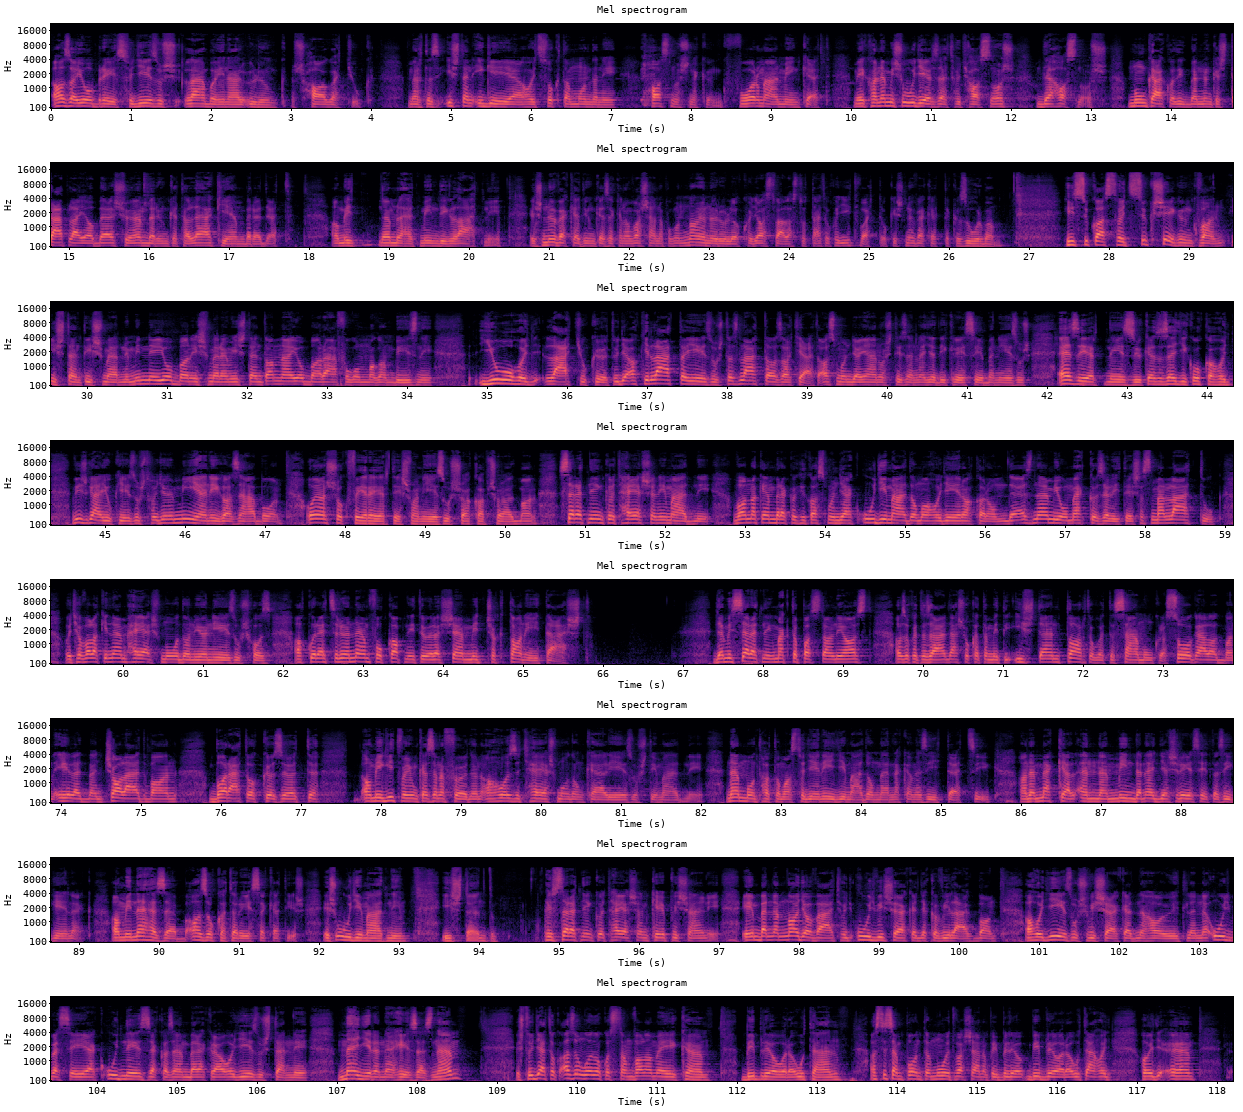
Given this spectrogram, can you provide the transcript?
az a jobb rész, hogy Jézus lábainál ülünk, és hallgatjuk. Mert az Isten igéje, ahogy szoktam mondani, hasznos nekünk, formál minket. Még ha nem is úgy érzed, hogy hasznos, de hasznos. Munkálkodik bennünk, és táplálja a belső emberünket, a lelki emberedet, amit nem lehet mindig látni. És növekedünk ezeken a vasárnapokon. Nagyon örülök, hogy azt választottátok, hogy itt vagytok, és növekedtek az Úrban. Hisszük azt, hogy szükségünk van Istent ismerni. Minél jobban ismerem Istent, annál jobban rá fogom magam bízni. Jó, hogy látjuk őt. Ugye, aki látta Jézust, az látta az atyát. Azt mondja János 14. részében Jézus. Ezért nézzük, ez az egyik oka, hogy vizsgáljuk Jézust, hogy ő milyen igazából. Olyan sok félreértés van Jézussal kapcsolatban. Szeretnénk őt helyesen imádni. Vannak emberek, akik azt mondják, úgy imádom, ahogy én akarom, de ez nem jó meg megközelítés, azt már láttuk, hogyha valaki nem helyes módon jön Jézushoz, akkor egyszerűen nem fog kapni tőle semmit, csak tanítást. De mi szeretnénk megtapasztalni azt, azokat az áldásokat, amit Isten tartogat a számunkra szolgálatban, életben, családban, barátok között, amíg itt vagyunk ezen a földön, ahhoz egy helyes módon kell Jézust imádni. Nem mondhatom azt, hogy én így imádom, mert nekem ez így tetszik, hanem meg kell ennem minden egyes részét az igének, ami nehezebb, azokat a részeket is, és úgy imádni Istent és szeretnénk őt helyesen képviselni. Én bennem nagy a vágy, hogy úgy viselkedjek a világban, ahogy Jézus viselkedne, ha ő itt lenne. Úgy beszéljek, úgy nézzek az emberekre, ahogy Jézus tenné. Mennyire nehéz ez, nem? És tudjátok, azon gondolkoztam valamelyik eh, bibliaóra után, azt hiszem pont a múlt vasárnapi bibliaóra után, hogy, hogy eh,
